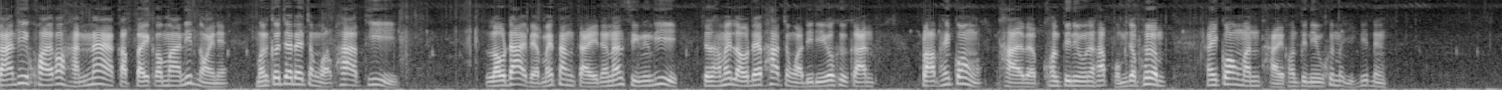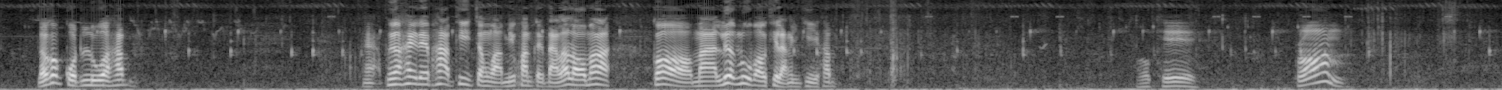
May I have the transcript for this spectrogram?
การที่ควายเขาหันหน้ากลับไปกลับมานิดหน่อยเนี่ย มันก็จะได้จังหวะภาพที่เราได้แบบไม่ตั้งใจ ดังนั้นสิ่งหนึ่งที่จะทำให้เราได้ภาพจังหวะดีๆ ก็คือการปรับให้กล้องถ่ายแบบคอนติเนียนะครับ ผมจะเพิ่มให้กล้องมันถ่ายคอนติเนียขึ้นมาอีกนิดนึง แล้วก็กดรัวครับนะเพื่อให้ได้ภาพที่จังหวะมีความแตกต่างแล้วเรามา ก็มาเลือกรูปเอาทีหลังอีกทีครับ โอเค พร้อม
